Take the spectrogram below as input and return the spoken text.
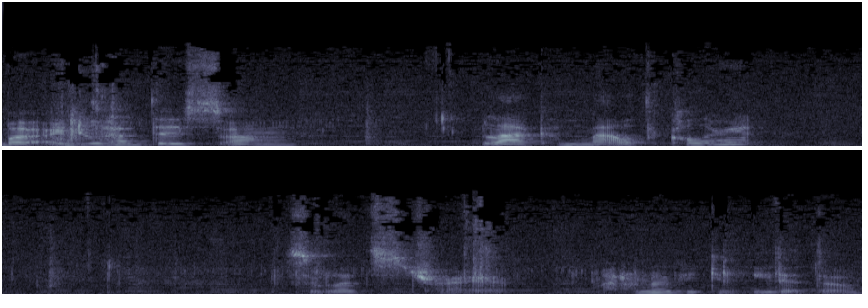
but I do have this um, black mouth colorant so let's try it I don't know if you can eat it though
